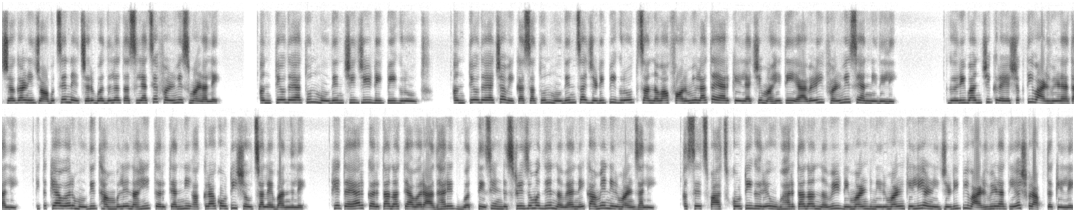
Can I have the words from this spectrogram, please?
जग आणि जॉबचे नेचर बदलत असल्याचे फडणवीस म्हणाले. अंत्योदयातून मोदींची जीडीपी ग्रोथ अंत्योदयाच्या विकासातून मोदींचा जीडीपी ग्रोथचा नवा फॉर्म्युला तयार केल्याची माहिती यावेळी फडणवीस यांनी दिली. गरिबांची क्रयशक्ती वाढविण्यात आली. इतक्यावर मोदी थांबले नाही तर त्यांनी अकरा कोटी शौचालय बांधले. हे तयार करताना त्यावर आधारित बत्तीस इंडस्ट्रीजमध्ये नव्याने कामे निर्माण झाली. तसेच पाच कोटी घरे उभारताना नवी डिमांड निर्माण केली आणि जीडीपी वाढविण्यात यश प्राप्त केले.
